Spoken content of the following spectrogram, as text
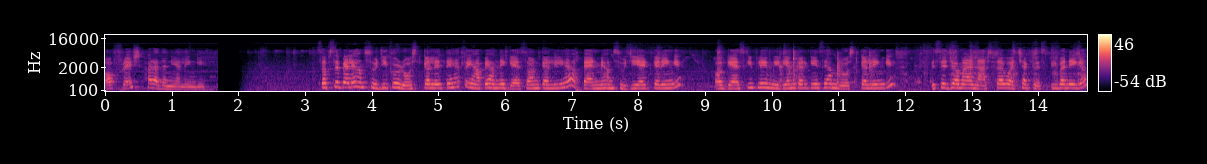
और फ्रेश हरा धनिया लेंगे। सबसे पहले हम सूजी को रोस्ट कर लेते हैं। तो यहाँ पे हमने गैस ऑन कर ली है। अब पैन में हम सूजी ऐड करेंगे और गैस की फ्लेम मीडियम करके इसे हम रोस्ट कर लेंगे। इससे जो हमारा नाश्ता है, वो अच्छा क्रिस्पी बनेगा।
